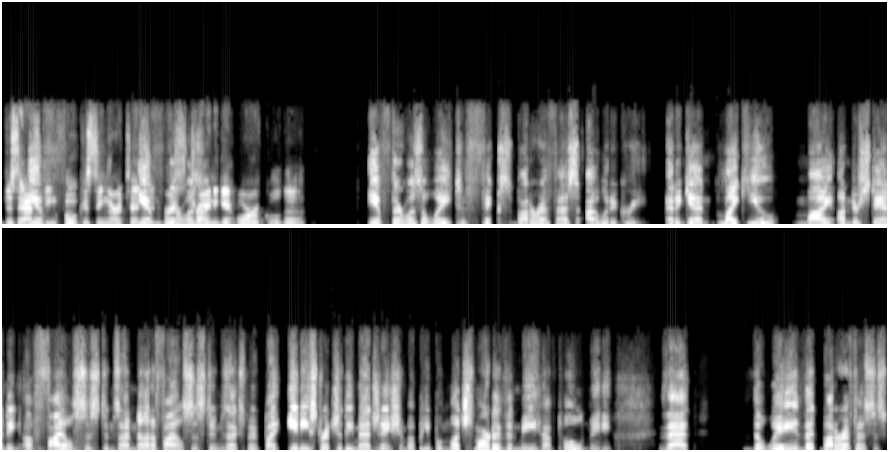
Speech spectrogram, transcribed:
just asking, If- focusing our attention versus trying a- to get Oracle to? if there was a way to fix ButterFS, I would agree. And again, like you, my understanding of file systems, I'm not a file systems expert by any stretch of the imagination, but people much smarter than me have told me that the way that ButterFS is,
